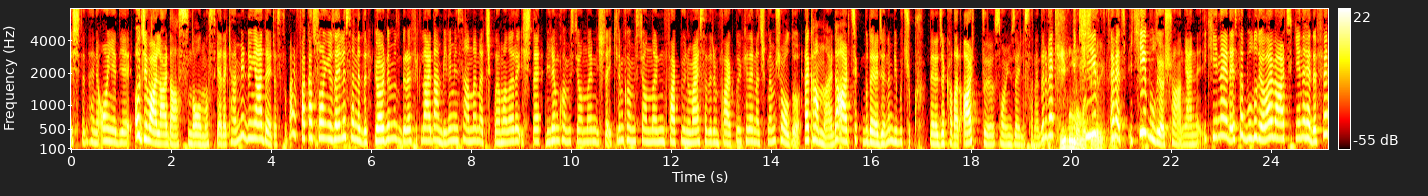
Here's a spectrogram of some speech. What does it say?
işte hani 17'ye o civarlarda aslında olması gereken bir dünya derecesi var. Fakat son 150 senedir gördüğümüz grafiklerden bilim insanlarının açıklamaları işte bilim komisyonlarının işte iklim komisyonlarının farklı üniversitelerin farklı ülkelerin açıklamış olduğu rakamlarda artık bu derecenin bir buçuk derece kadar arttığı son 150 senedir ve ikiyi bulmaması ikiyi, gerektiği. Evet ikiyi buluyor şu an yani Yani ikiyi neredeyse buldu diyorlar ve artık yeni hedefi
